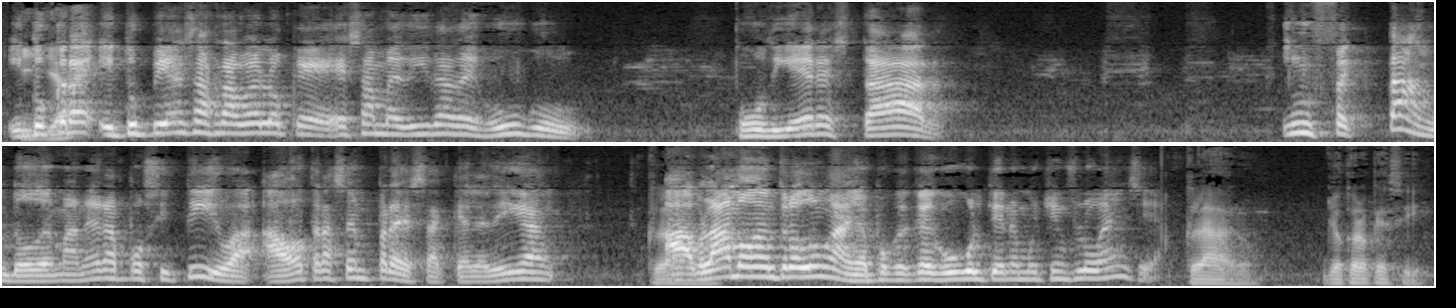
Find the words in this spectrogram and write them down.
¿Y, tú crees, ¿Y tú piensas, Ravelo, que esa medida de Google pudiera estar infectando de manera positiva a otras empresas que le digan, hablamos dentro de un año, porque que Google tiene mucha influencia? Claro, yo creo que sí.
